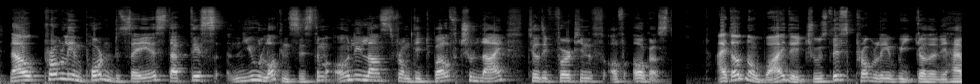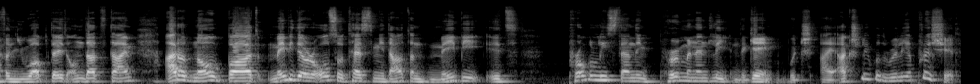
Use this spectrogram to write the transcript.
Now, probably important to say is that this new login system only lasts from the 12th July till the 13th of August. I don't know why they choose this, probably we gotta have a new update on that time. I don't know, but maybe they're also testing it out and maybe it's probably standing permanently in the game, which I actually would really appreciate.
